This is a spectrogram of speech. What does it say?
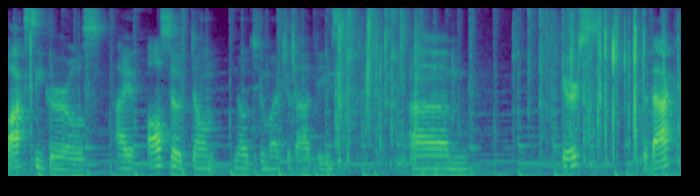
Boxy Girls. I also don't know too much about these. Um, here's the back.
